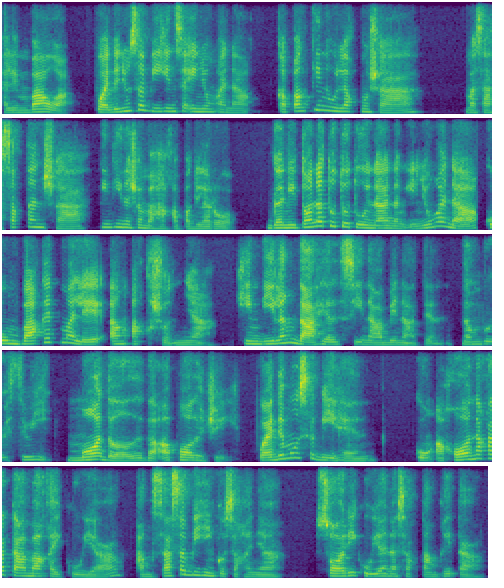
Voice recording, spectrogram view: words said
Halimbawa, pwede niyong sabihin sa inyong anak, kapag tinulak mo siya, masasaktan siya, hindi na siya makakapaglaro. Ganito natututunan ng inyong anak kung bakit mali ang aksyon niya. Hindi lang dahil sinabi natin. Number three, model the apology. Pwede mong sabihin, kung ako nakatama kay kuya, ang sasabihin ko sa kanya, sorry kuya nasaktan kita.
